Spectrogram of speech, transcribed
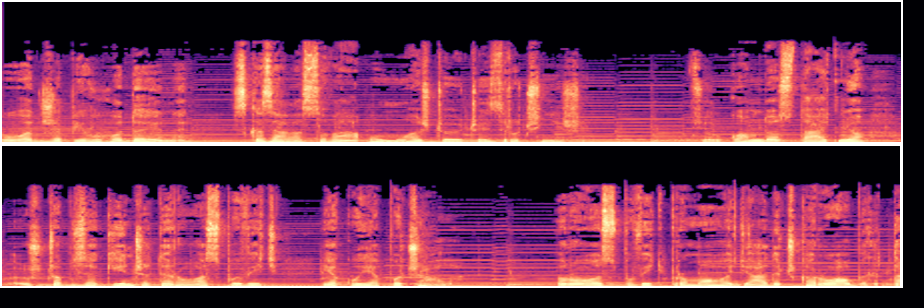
Отже, півгодини, сказала сова, умощуючись зручніше. Цілком достатньо, щоб закінчити розповідь, яку я почала. Розповідь про мого дядечка Роберта,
